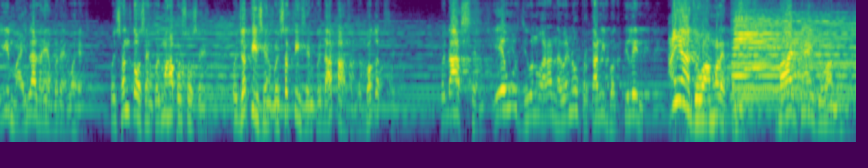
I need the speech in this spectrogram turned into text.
એ માયલા જ અહીંયા બધા વહે કોઈ સંતો છે ને, કોઈ મહાપુરુષો છે. કોઈ જતી છે કોઈ સતી છે ને, કોઈ દાતા છે કોઈ ભગત છે કોઈ દાસ છે એવું જીવનવાળા નવે નવ પ્રકારની ભક્તિ લઈને અહીંયા જોવા મળે તમને. બહાર ક્યાંય જોવા ન મળે.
